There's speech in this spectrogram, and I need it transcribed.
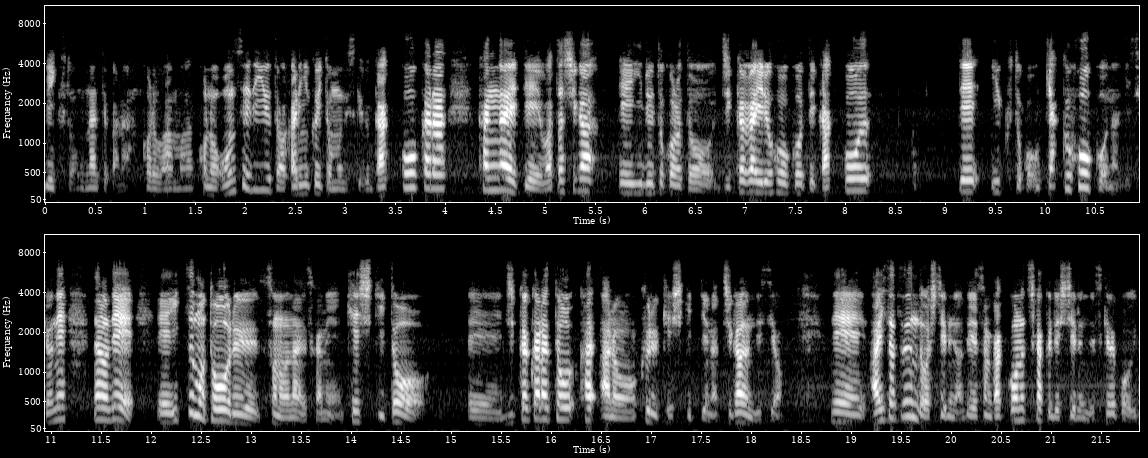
で行くと、なんていうかな、これはまあ、この音声で言うと分かりにくいと思うんですけど、学校から考えて、私がいるところと、実家がいる方向って、学校で行くとこう逆方向なんですよね。なので、えいつも通る、その、なんですかね、景色と、えー、実家からとかあの来る景色っていうのは違うんですよ。で、挨拶運動をしてるので、その学校の近くでしてるんですけど、こう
